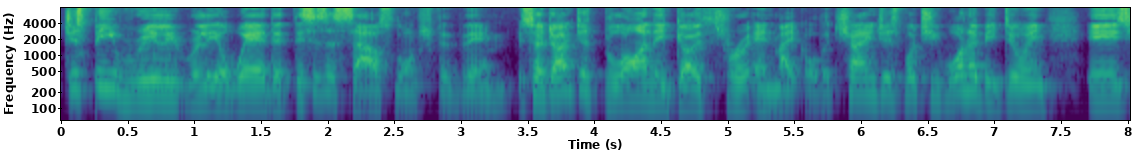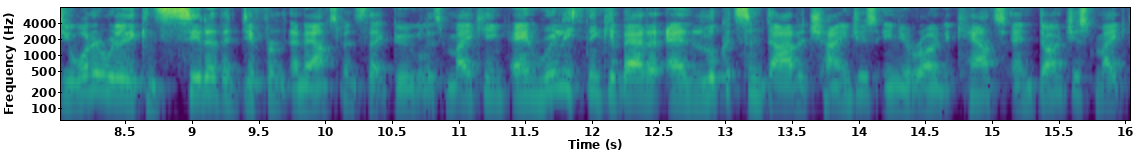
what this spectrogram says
just be really, really aware that this is a sales launch for them. So don't just blindly go through and make all the changes. What you want to be doing is you want to really consider the different announcements that Google is making and really think about it and look at some data changes in your own accounts and don't just make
